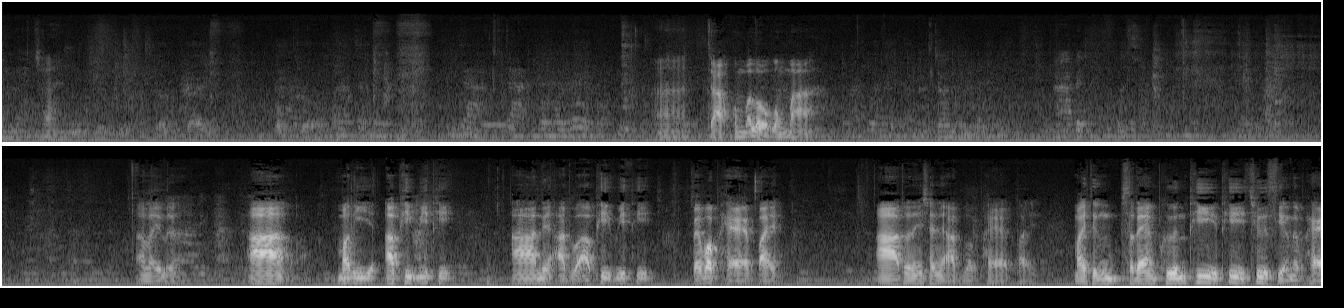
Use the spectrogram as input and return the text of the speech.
มโลกใช่จากพรมโลกลงมา อะไรเหรออามารีอภิวิธิอาเนี่ยอัดว่าอภิวิธิแปลว่าแผ่ไปอาตัวนี้ใช้ในอัดว่าแผ่ไป หมายถึงแสดงพื้นที่ที่ชื่อเสียงเนี่ยแผ่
